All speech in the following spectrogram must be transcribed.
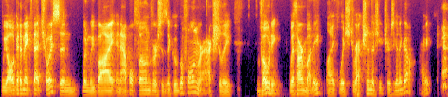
we all get to make that choice. And when we buy an Apple phone versus a Google phone, we're actually voting with our money, like which direction the future is going to go, right? Yeah.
